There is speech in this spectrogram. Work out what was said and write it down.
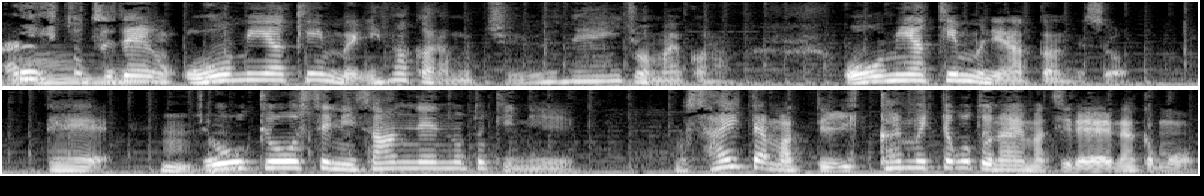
ある日突然、大宮勤務、今からもう10年以上前かな。大宮勤務になったんですよ。で、うん。上京して2、3年の時に、もう埼玉って一回も行ったことない街で、なんかもう、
